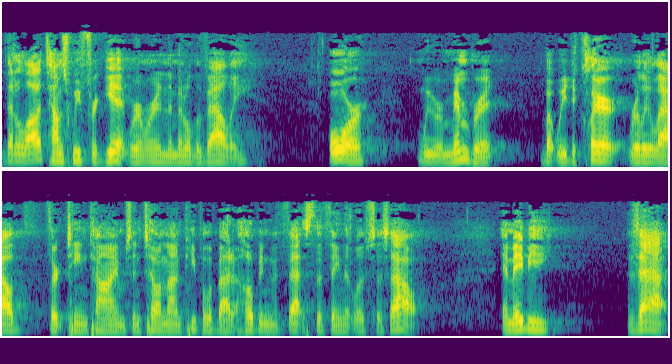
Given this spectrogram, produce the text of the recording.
That a lot of times we forget when we're in the middle of the valley, or we remember it, but we declare it really loud 13 times and tell nine people about it, hoping that that's the thing that lifts us out. And maybe that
